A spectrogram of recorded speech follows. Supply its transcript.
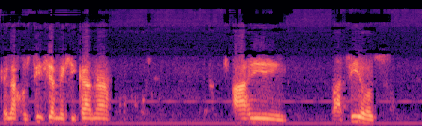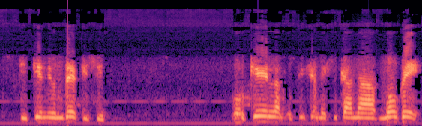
que la justicia mexicana hay vacíos y tiene un déficit. ¿Por qué la justicia mexicana no ve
